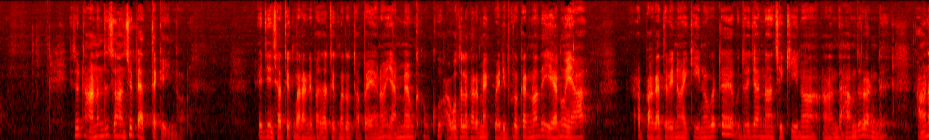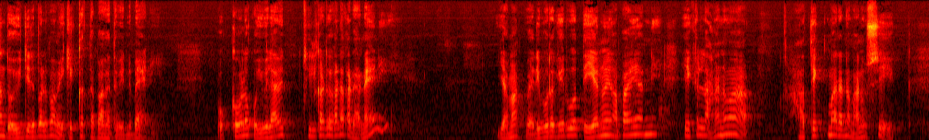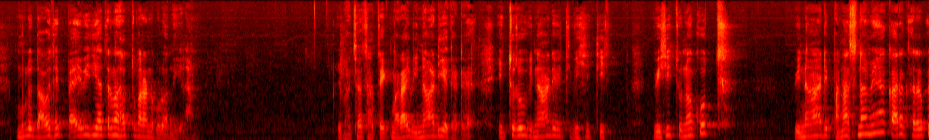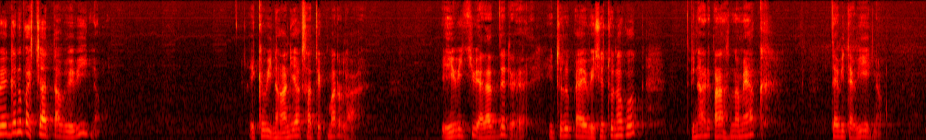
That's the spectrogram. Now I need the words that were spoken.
ඒකට ආනන්ද සාංශේ පැත්තක ඉන්නවා. ඉතින් සතෙක් මරන්න එපා සතෙක් මරුත් අපය යනවා යම් යම් අකුසල කර්මයක් වැඩිපුර කරනවාද ඒ යනවා එයා අපාගත වෙනවා කියනකොට බුදුරජාණන් වහන්සේ කියනවා ආනන්ද හැමදුරන්ඩ ආනන්ද ඔය විදිහට බලපම එක එක්කත් අපාගත වෙන්න බෑනේ. ඔක්කොම කොයි වෙලාවෙත් සිල් කඩ කඩ කඩ නැහනේ. යමක් වැඩිපුර කෙරුවොත් ඒ යනුවේ අපාය යන්නේ. ඒකල අහනවා හතෙක් මරන මිනිස්සෙක් මුළු දවසේ පැය 24ම සත්තු මරන්න පුළුවන්ද කියලා අහනවා. ඉමච සතෙක් මරයි විනාඩියකට ඉතුරු විනාඩි 20 23කුත් විනාඩි 59ක් අර කරපු එක ගැන පශ්චාත්තාප වෙවි ඉන්නවා. එක විනාඩියක් සතෙක් මරලා ඒ විච වැරද්දට ඉතුරු පැය 23කුත් විනාඩි 59ක් තැවි තැවි ඉන්නවා.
